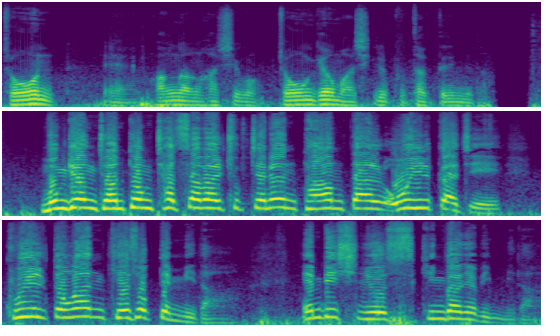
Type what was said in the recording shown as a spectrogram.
좋은 예, 관광하시고 좋은 경험하시길 부탁드립니다. 문경 전통 찻사발 축제는 다음 달 5일까지 9일 동안 계속됩니다. MBC 뉴스 김건엽입니다.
